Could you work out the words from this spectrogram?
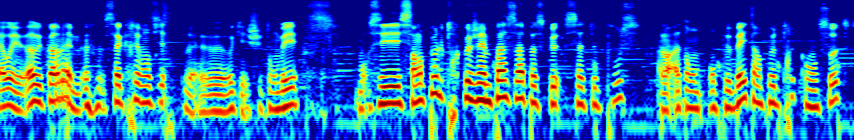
Ah ouais, ah ouais quand même, sacré ventilation. Euh, ok, je suis tombé. Bon, c'est un peu le truc que j'aime pas, ça, parce que ça te pousse. Alors, attends, on peut bait un peu le truc quand on saute.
